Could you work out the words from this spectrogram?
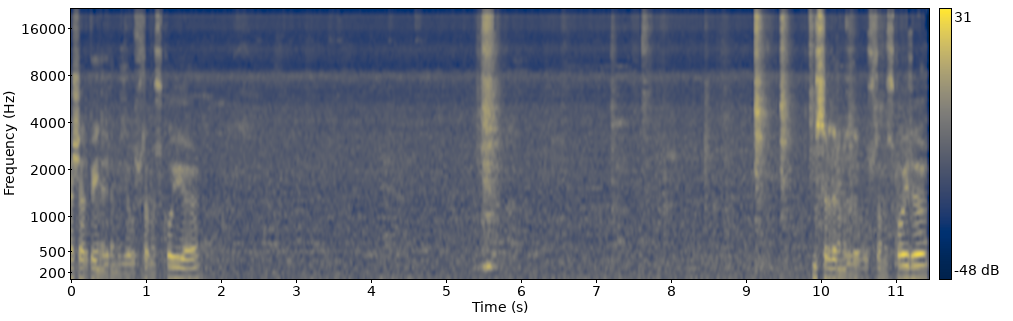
Kaşar peynirimizi ustamız koyuyor. Mısırlarımızı da ustamız koydu.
